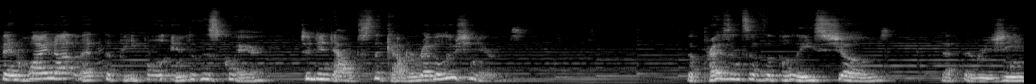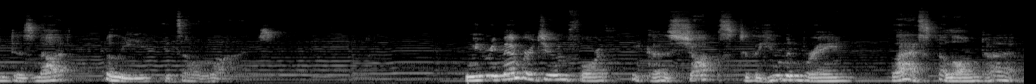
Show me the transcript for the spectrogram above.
then why not let the people into the square to denounce the counter revolutionaries? The presence of the police shows that the regime does not believe its own lies. We remember June 4th because shocks to the human brain last a long time.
